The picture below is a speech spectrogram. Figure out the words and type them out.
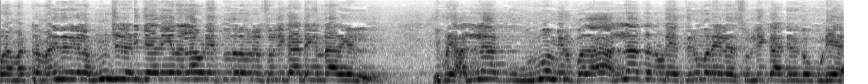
ம- மற்ற மனிதர்களை மூஞ்சில் அடிக்காதீங்கன்னு அல்லாவுடைய தூதரவர்கள் சொல்லி காட்டுகின்றார்கள். இப்படி அல்லாஹ்க்கு உருவம் இருப்பதாக அல்லாஹ் தன்னுடைய திருமறையில சொல்லி காட்டியிருக்கக்கூடிய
